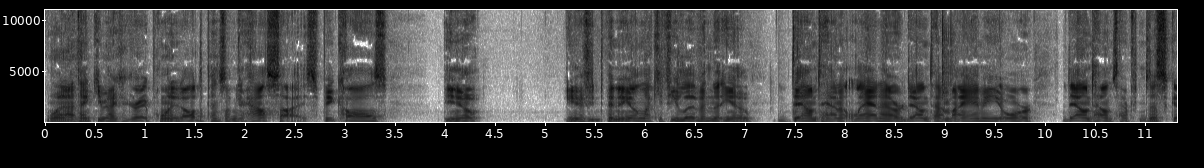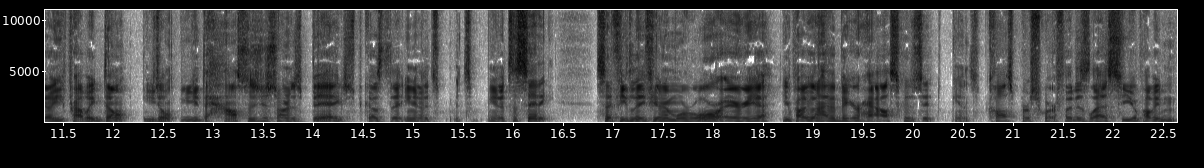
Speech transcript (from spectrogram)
Well, I think you make a great point. It all depends on your house size because, you know, you know, if, depending on like if you live in the you know downtown Atlanta or downtown Miami or downtown San Francisco, you probably don't you don't you, the houses just aren't as big just because the you know it's it's you know it's a city. So if you live if you're in a more rural area, you're probably going to have a bigger house because it you know, cost per square foot is less. So you'll probably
